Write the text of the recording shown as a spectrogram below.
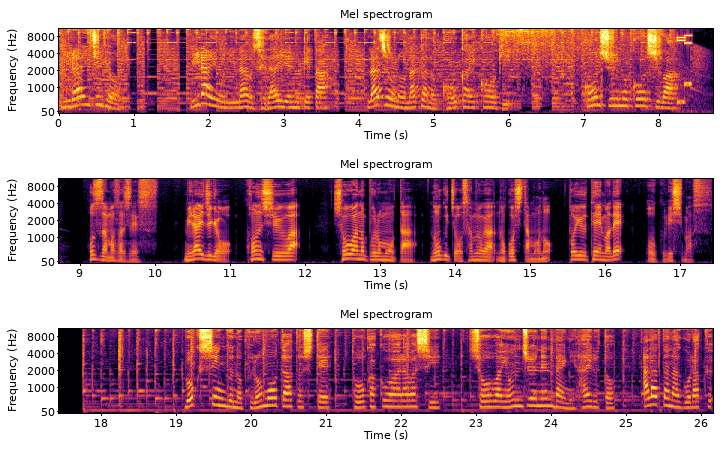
未来授業。未来を担う世代へ向けたラジオの中の公開講義。今週の講師は細田正史です。未来授業。今週は昭和のプロモーター野口治が残したものというテーマでお送りします。ボクシングのプロモーターとして頭角を現し昭和40年代に入ると新たな娯楽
